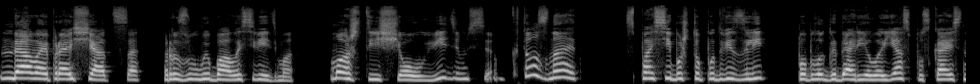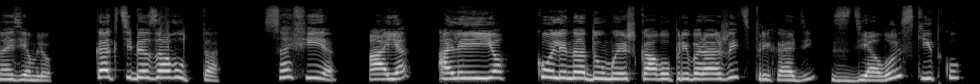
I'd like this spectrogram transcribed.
«Давай прощаться», — разулыбалась ведьма. «Может, еще увидимся? Кто знает». «Спасибо, что подвезли», Поблагодарила я, спускаясь на землю. «Как тебя зовут-то?» «София. А я? Али ее? Коли надумаешь кого приворожить, приходи, сделаю скидку».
